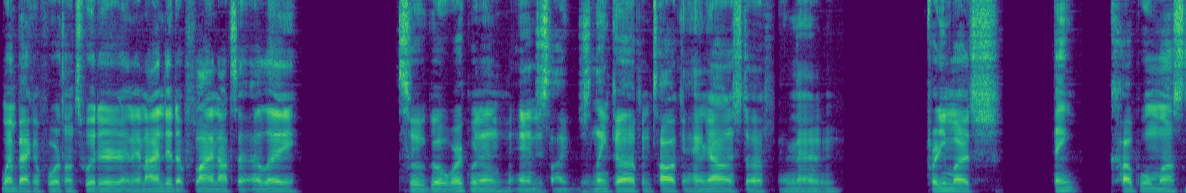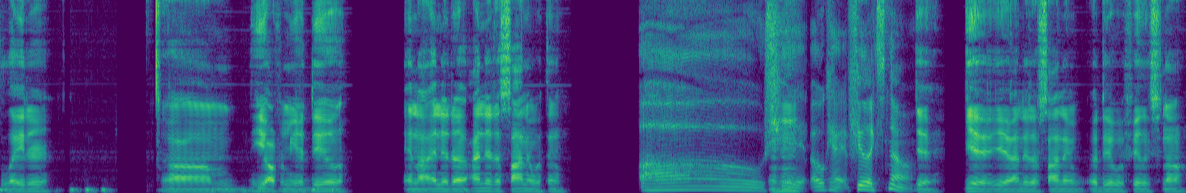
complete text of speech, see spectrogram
went back and forth on Twitter, and then I ended up flying out to LA to go work with him and just like just link up and talk and hang out and stuff. And then pretty much, I think couple months later, um, he offered me a deal, and I ended up I ended up signing with him. Oh Mhm. shit. Okay. Felix Snow. Yeah, yeah, yeah. I ended up signing a deal with Felix Snow.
